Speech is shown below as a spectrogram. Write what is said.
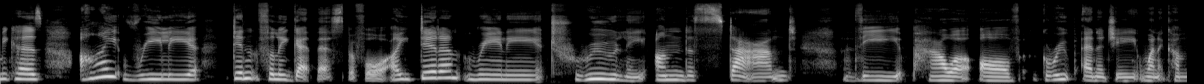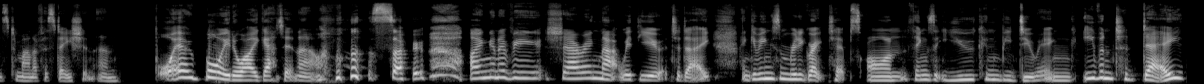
because I really didn't fully get this before. I didn't really truly understand the power of group energy when it comes to manifestation and boy, oh boy, do I get it now. so, I'm going to be sharing that with you today and giving you some really great tips on things that you can be doing even today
